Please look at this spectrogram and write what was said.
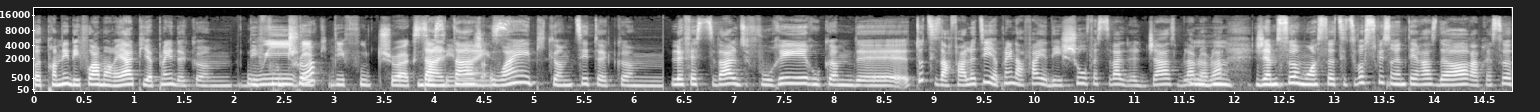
vas te promener des fois à Montréal, puis il y a plein de comme des oui, food trucks. Des, des food trucks, ça, Dans le temps, nice. ouais, puis comme, tu sais, comme le festival du fou rire ou comme de... Toutes ces affaires-là, tu sais, il y a plein d'affaires, il y a des shows, festival de jazz, blablabla. Mhm. J'aime ça, moi, ça. Tu vas souper sur une terrasse dehors, après ça,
